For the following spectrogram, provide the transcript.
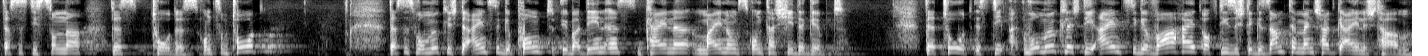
Das ist die Sunna des Todes. Und zum Tod, das ist womöglich der einzige Punkt, über den es keine Meinungsunterschiede gibt. Der Tod ist die, womöglich die einzige Wahrheit, auf die sich die gesamte Menschheit geeinigt haben.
